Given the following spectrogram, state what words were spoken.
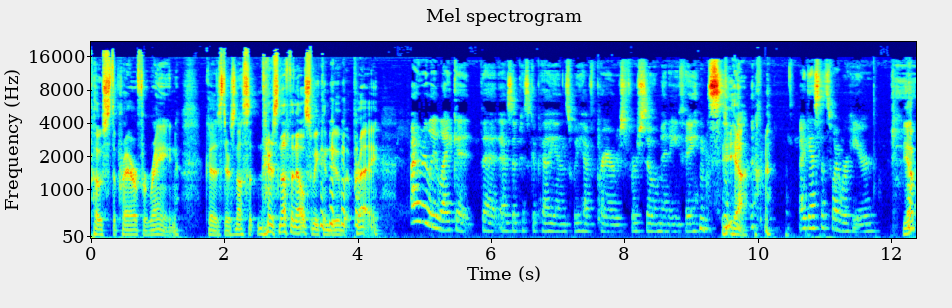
post the prayer for rain because there's nothing there's nothing else we can do but pray. I really like it that as Episcopalians we have prayers for so many things. yeah. I guess that's why we're here. Yep.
